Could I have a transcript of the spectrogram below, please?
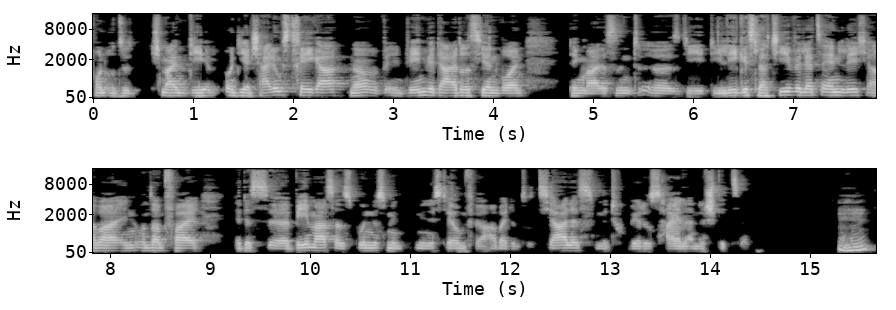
Und unsere, ich meine, die und die Entscheidungsträger, ne, wen wir da adressieren wollen, denke mal, das sind äh, die, die Legislative letztendlich, aber in unserem Fall das äh, BMAS, also das Bundesministerium für Arbeit und Soziales, mit Hubertus Heil an der Spitze. Mhm.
